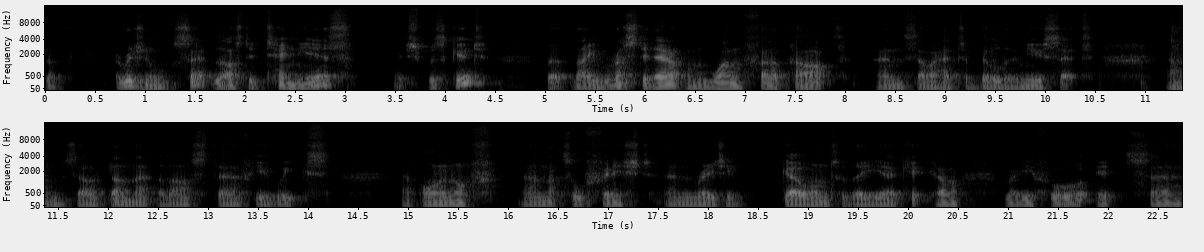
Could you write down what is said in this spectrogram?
the original set lasted 10 years which was good but they rusted out and one fell apart and so I had to build a new set. Um, so I've done that the last uh, few weeks uh, on and off and that's all finished and ready to go onto the uh, kit car ready for its uh,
